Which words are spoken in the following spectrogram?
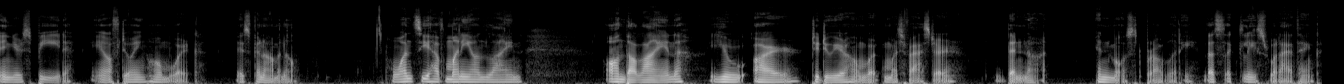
and your speed of doing homework is phenomenal. Once you have money online on the line, you are to do your homework much faster than not in most probability. That's at least what I think.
